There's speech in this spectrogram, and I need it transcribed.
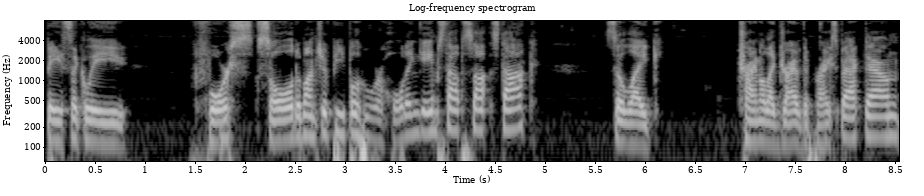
basically force sold a bunch of people who were holding GameStop so- stock. So like trying to like drive the price back down,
